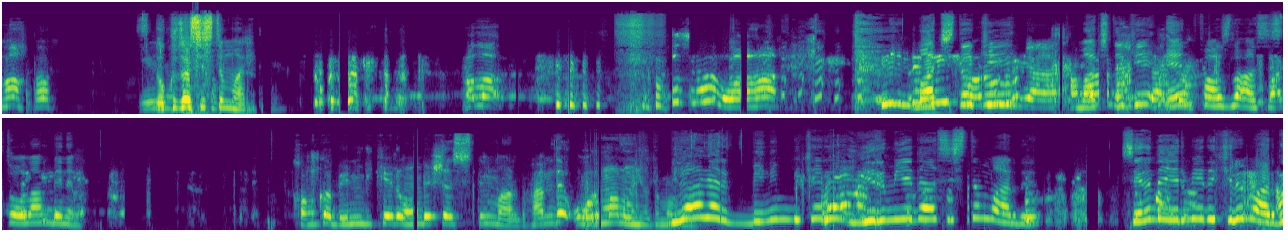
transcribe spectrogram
Ha ha. 9 asistim var. Allah. Oha. Elimde Maçtaki- beş var oğlum ya. Maçtaki en fazla asisti olan benim. Kanka benim bir kere 15 asistim vardı. Hem de orman oynuyordum orada. Birader benim bir kere 27 asistim vardı. Senin de 27 kilin vardı.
